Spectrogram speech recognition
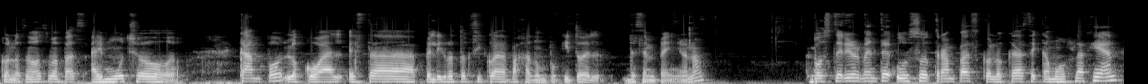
con los nuevos mapas hay mucho campo, lo cual este peligro tóxico ha bajado un poquito el desempeño, ¿no? Posteriormente uso trampas colocadas que camuflajean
